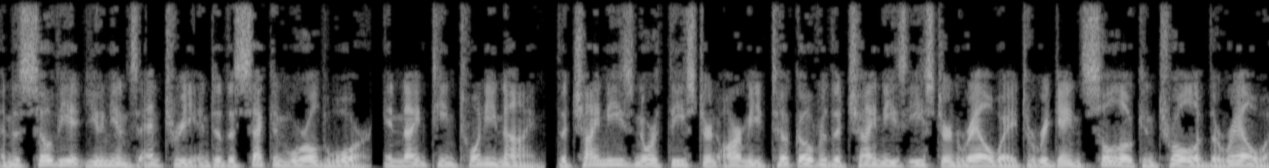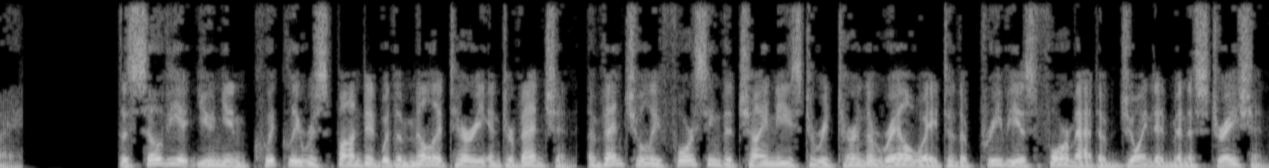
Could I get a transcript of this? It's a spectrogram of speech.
and the Soviet Union's entry into the Second World War. In 1929, the Chinese Northeastern Army took over the Chinese Eastern Railway to regain solo control of the railway. The Soviet Union quickly responded with a military intervention, eventually forcing the Chinese to return the railway to the previous format of joint administration.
